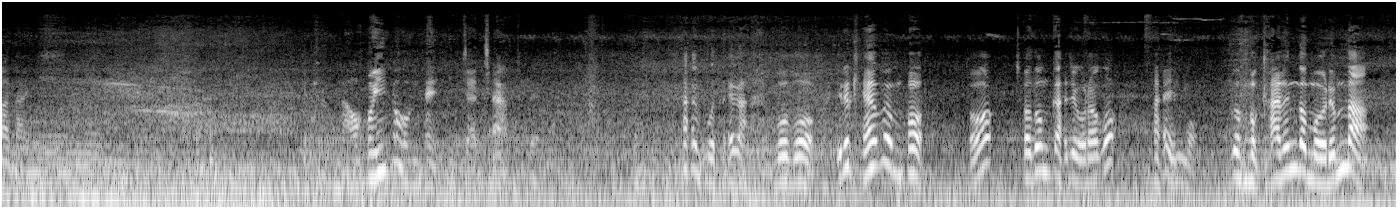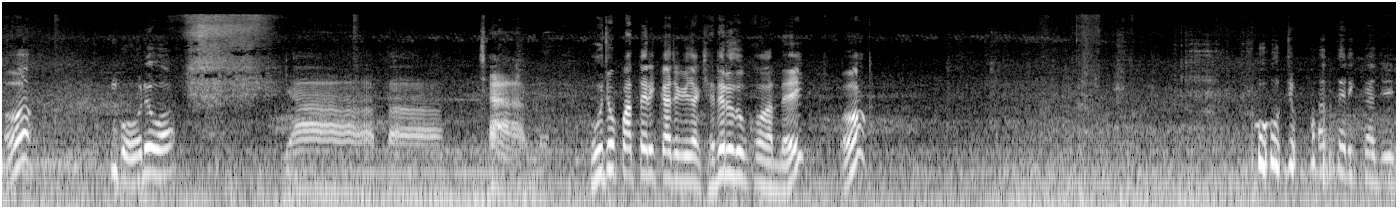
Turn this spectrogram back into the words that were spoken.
아나 나 어이가 없네 진짜 참. 뭐 내가 뭐 뭐 이렇게 하면 뭐 어? 저동까지 오라고? 아이 뭐 그거 뭐 가는 거 뭐 어렵나? 어? 뭐 어려워? 야, 따, 참. 보조 배터리까지 그냥 제대로 놓고 갔네? 어? 보조 배터리까지.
